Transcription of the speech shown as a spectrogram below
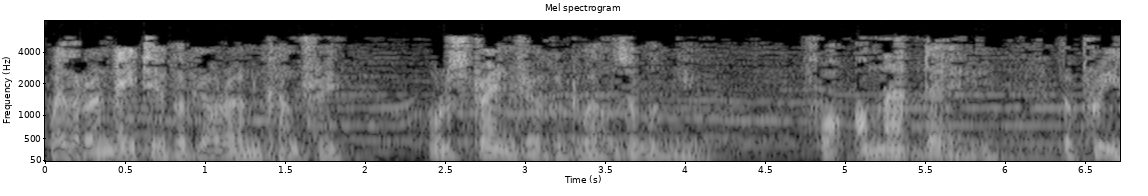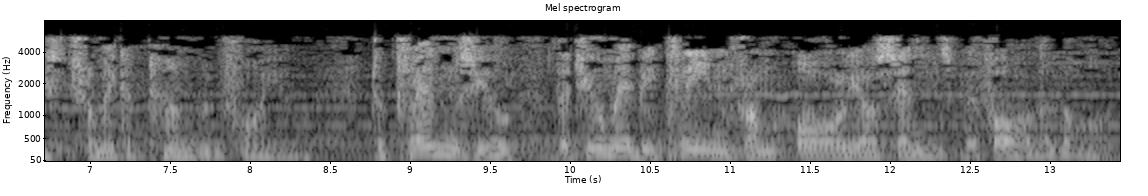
whether a native of your own country or a stranger who dwells among you. For on that day the priest shall make atonement for you, to cleanse you, that you may be clean from all your sins before the Lord.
